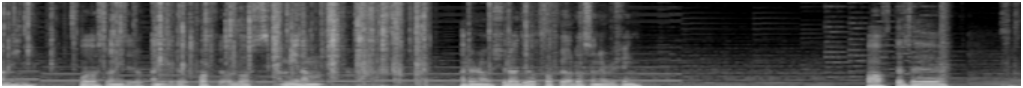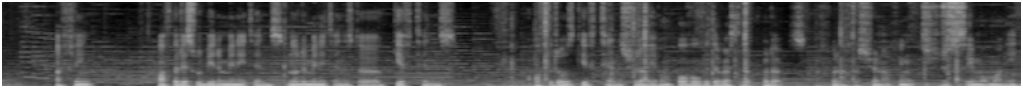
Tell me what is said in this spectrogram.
I mean, what else do I need to do? I need to do a profit or loss. I mean, I'm... I don't know, should I do a profit or loss on everything? After the... I think... After this would be the mini tins. Not the mini tins, the gift tins after those gift tins, should I even bother with the rest of the products? I feel like I shouldn't. I think I should just save more money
